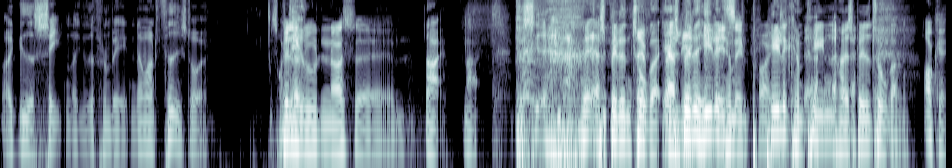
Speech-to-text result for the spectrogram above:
og jeg gider se den, og jeg gider følge med i den. Den var en fed historie. Spiller det du den også? Øh, jeg har spillet den to gange. Jeg har spillet hele, kamp- hele kampagnen har jeg spillet to gange. Okay.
